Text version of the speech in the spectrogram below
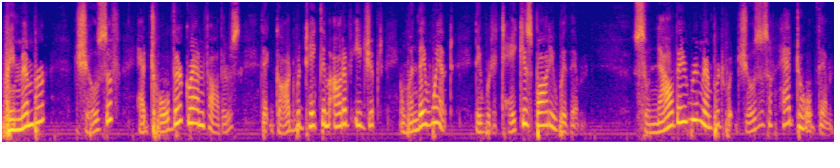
Remember, Joseph had told their grandfathers that God would take them out of Egypt, and when they went, they were to take his body with them. So now they remembered what Joseph had told them,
